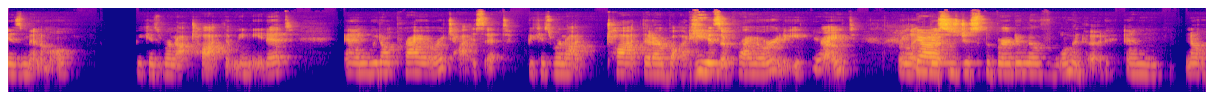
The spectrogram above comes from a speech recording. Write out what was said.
is minimal because we're not taught that we need it and we don't prioritize it because we're not taught that our body is a priority, Yeah. right? We're like, Yeah. this is just the burden of womanhood. And no,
